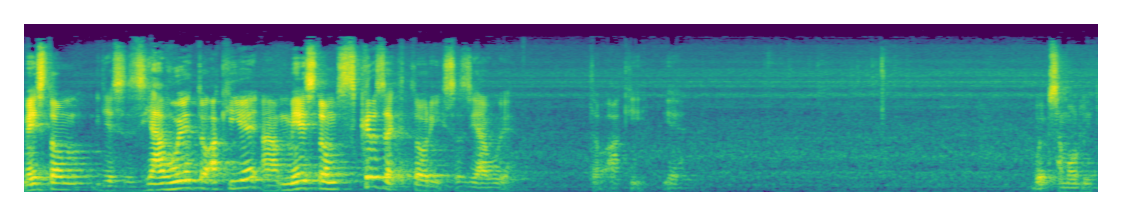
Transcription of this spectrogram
Miestom, kde sa zjavuje to, aký je, a miestom, skrze ktorý sa zjavuje to, aký je. Budem sa modliť.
